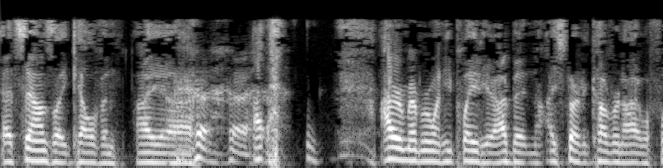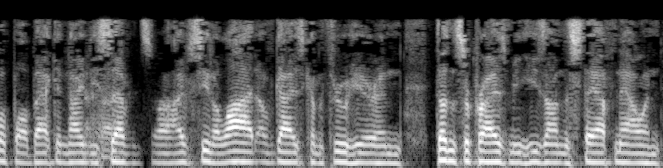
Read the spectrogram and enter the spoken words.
That sounds like Kelvin. I, uh, I, I remember when he played here. I've been, I started covering Iowa football back in '97, uh-huh. so I've seen a lot of guys come through here, and doesn't surprise me. He's on the staff now and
